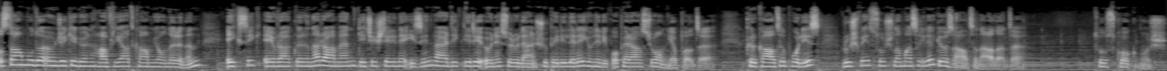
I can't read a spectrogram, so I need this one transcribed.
İstanbul'da önceki gün hafriyat kamyonlarının eksik evraklarına rağmen geçişlerine izin verdikleri öne sürülen şüphelilere yönelik operasyon yapıldı. 46 polis rüşvet suçlamasıyla gözaltına alındı. Tuz kokmuş.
